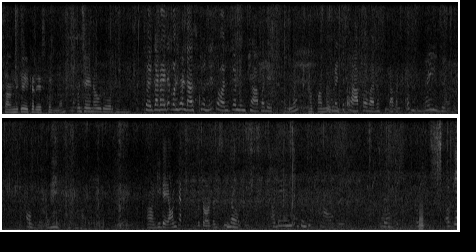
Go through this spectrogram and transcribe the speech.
సో అందుకే ఇక్కడ చేసుకుంటున్నాం. కొంచెం ఎండ కూడా కొడుతుంది. సో ఇక్కడ అయితే కొంచెం డస్ట్ ఉంది. సో అందుకే మేము చేప తెచ్చుకున్నాం. ఇప్పుడైతే చేప వరస్ కాబట్టి. ఇదే అంటే కొంచెం ఓకే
